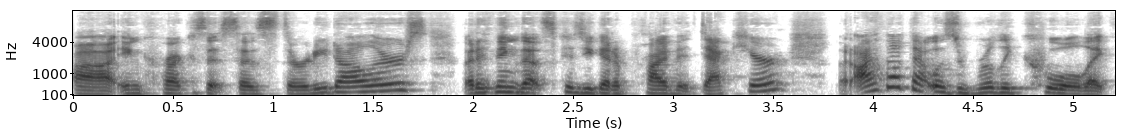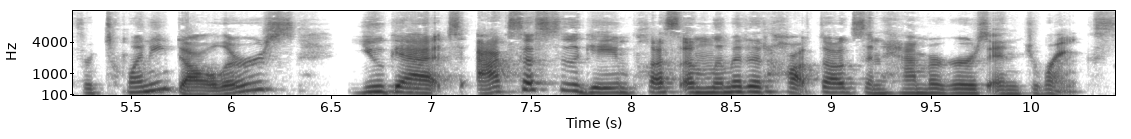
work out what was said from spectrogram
uh, incorrect because it says thirty dollars, but I think that's because you get a private deck here. But I thought that was really cool. Like for twenty dollars, you get access to the game plus unlimited hot dogs and hamburgers and drinks.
